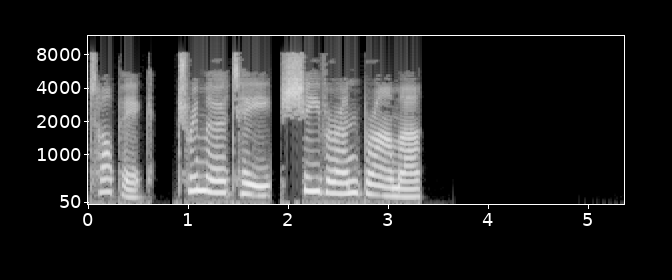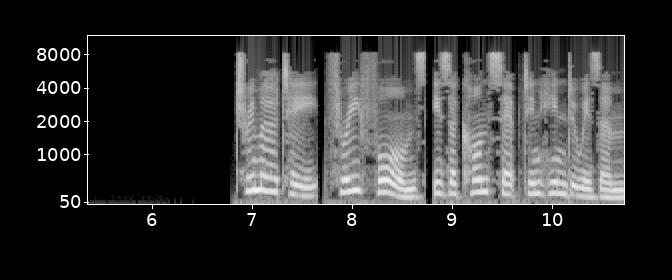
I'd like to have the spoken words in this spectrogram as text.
Topic: Trimurti, Shiva and Brahma. Trimurti, three forms, is a concept in Hinduism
